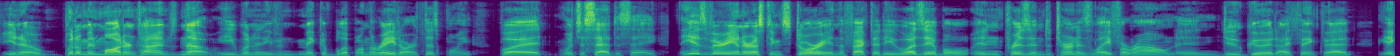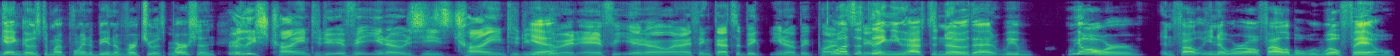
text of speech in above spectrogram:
you know put them in modern times, no, he wouldn't even make a blip on the radar at this point. But which is sad to say, he has a very interesting story, and the fact that he was able in prison to turn his life around and do good, I think that again goes to my point of being a virtuous Mm. person. or at least trying to do if it you know he's trying to do Yeah. good and if you know and i think that's a big you know big part Well, of that's the too. thing. You have to know that we we all were infallible. You know, we're all fallible. We will fail.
